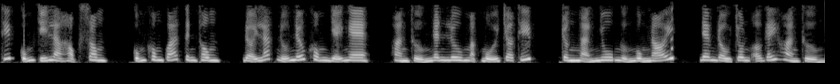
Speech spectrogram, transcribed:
thiếp cũng chỉ là học xong, cũng không quá tinh thông, đợi lát nữa nếu không dễ nghe, hoàng thượng nên lưu mặt mũi cho thiếp, Trần Mạn Nhu ngượng ngùng nói, đem đầu chôn ở gáy hoàng thượng,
